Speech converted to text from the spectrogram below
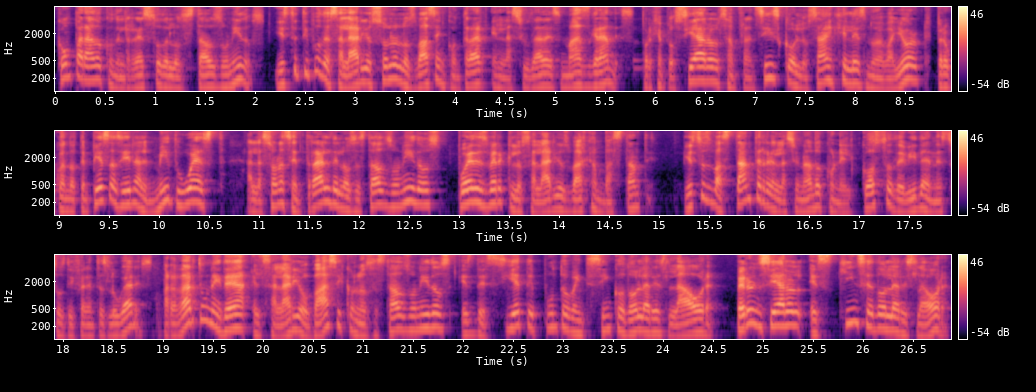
comparado con el resto de los Estados Unidos. Y este tipo de salarios solo los vas a encontrar en las ciudades más grandes. Por ejemplo, Seattle, San Francisco, Los Ángeles, Nueva York. Pero cuando te empiezas a ir al Midwest, a la zona central de los Estados Unidos, puedes ver que los salarios bajan bastante. Y esto es bastante relacionado con el costo de vida en estos diferentes lugares. Para darte una idea, el salario básico en los Estados Unidos es de 7.25 dólares la hora, pero en Seattle es 15 dólares la hora.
